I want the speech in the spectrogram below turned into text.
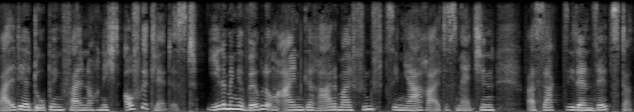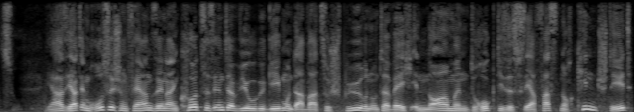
weil der Dopingfall noch nicht aufgeklärt ist. Jede Menge Wirbel um ein gerade mal 15 Jahre altes Mädchen. Was sagt sie denn selbst dazu? Ja, sie hat im russischen Fernsehen ein kurzes Interview gegeben und da war zu spüren, unter welch enormen Druck dieses ja fast noch Kind steht.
